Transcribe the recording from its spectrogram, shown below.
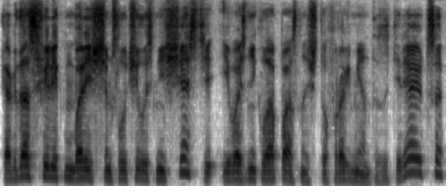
Когда с Филиппом Борисовичем случилось несчастье и возникла опасность, что фрагменты затеряются,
